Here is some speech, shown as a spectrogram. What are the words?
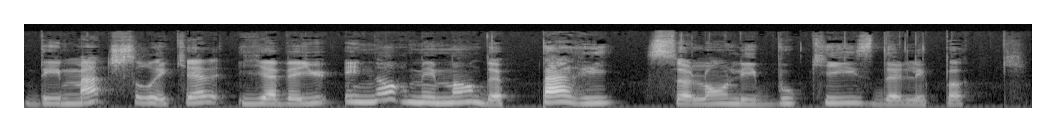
Des matchs sur lesquels il y avait eu énormément de paris selon les bookies de l'époque.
